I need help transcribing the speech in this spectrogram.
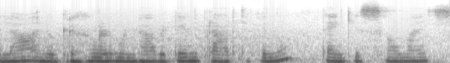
എല്ലാ അനുഗ്രഹങ്ങളും ഉണ്ടാവട്ടെ എന്ന് പ്രാർത്ഥിക്കുന്നു. താങ്ക് സോ മച്ച്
